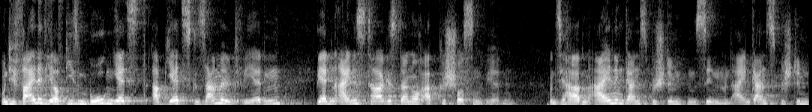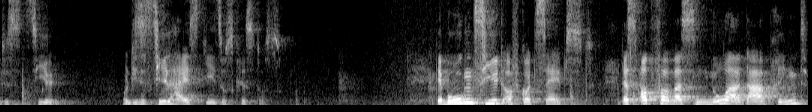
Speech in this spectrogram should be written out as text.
Und die Pfeile, die auf diesem Bogen jetzt ab jetzt gesammelt werden, werden eines Tages dann noch abgeschossen werden. Und sie haben einen ganz bestimmten Sinn und ein ganz bestimmtes Ziel. Und dieses Ziel heißt Jesus Christus. Der Bogen zielt auf Gott selbst. Das Opfer, was Noah darbringt,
